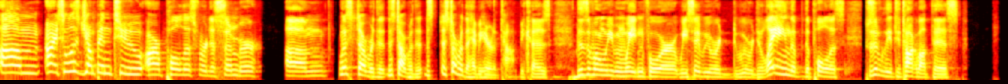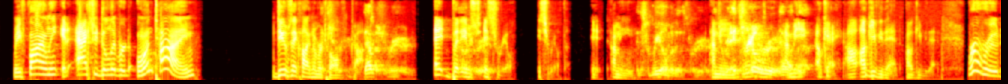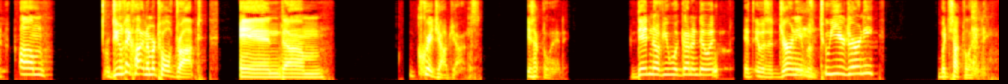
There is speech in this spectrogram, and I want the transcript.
um, all right, so let's jump into our pull list for December. Um, let's start with the let's start with the let's, start with the heavy hitter at the top because this is the one we've been waiting for. We said we were we were delaying the the pull list specifically to talk about this. We finally it actually delivered on time. Doomsday Clock number twelve dropped. That was rude. It, but it was rude. it's real. It's real. Though. It, I mean, it's real, but it's rude. I mean, it's real rude. I mean, that? okay, I'll, I'll, give you that. I'll give you that. Real rude. Um, Doomsday Clock number twelve dropped, and um, great job, Johns. You took the landing. Didn't know if you were gonna do it. It, it was a journey. It was a two year journey, but you took the landing.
